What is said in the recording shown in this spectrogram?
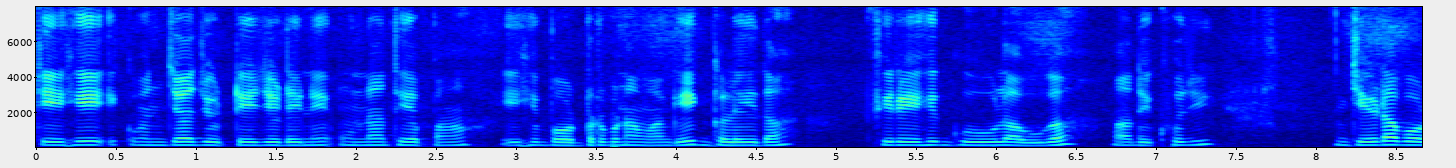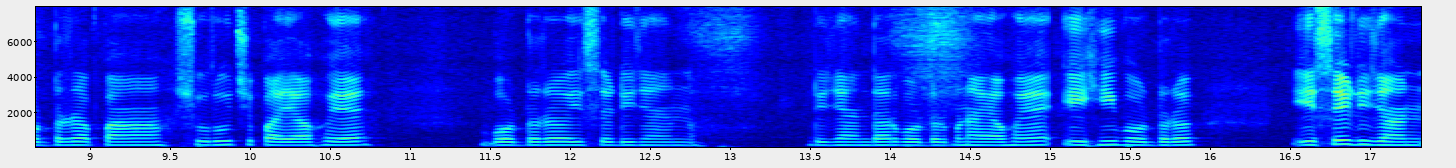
ਤੇ ਇਹ 51 ਜੋਟੇ ਜਿਹੜੇ ਨੇ ਉਹਨਾਂ ਤੇ ਆਪਾਂ ਇਹ ਬਾਰਡਰ ਬਣਾਵਾਂਗੇ ਗਲੇ ਦਾ। ਫਿਰ ਇਹ ਗੋਲ ਆਊਗਾ। ਆ ਦੇਖੋ ਜੀ। ਜਿਹੜਾ ਬਾਰਡਰ ਆਪਾਂ ਸ਼ੁਰੂ ਚ ਪਾਇਆ ਹੋਇਆ ਬਾਰਡਰ ਇਸ ਡਿਜ਼ਾਇਨ ਡਿਜ਼ਾਇਨਦਾਰ ਬਾਰਡਰ ਬਣਾਇਆ ਹੋਇਆ ਇਹੀ ਬਾਰਡਰ ਇਸੇ ਡਿਜ਼ਾਈਨ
